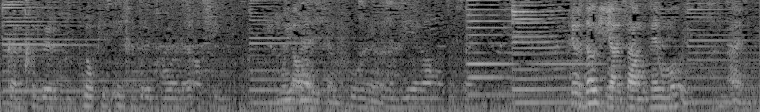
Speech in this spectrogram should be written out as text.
kan het gebeuren dat die knopjes ingedrukt worden als je Moet je allemaal niet vervoer en weer en zo. Ik vind het doosje juist namelijk heel mooi. Eigenlijk.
